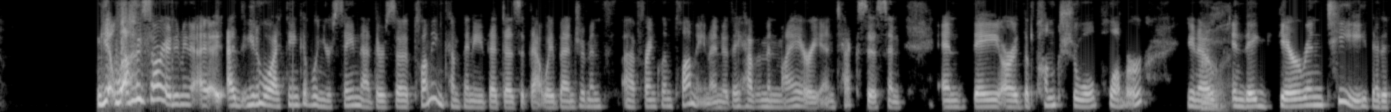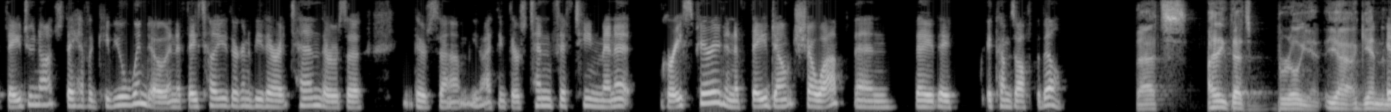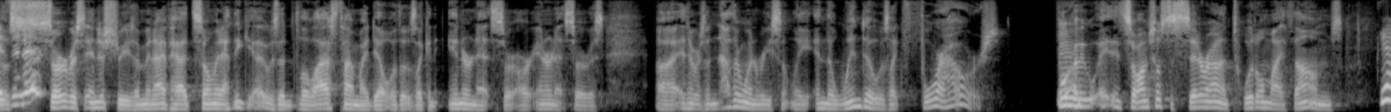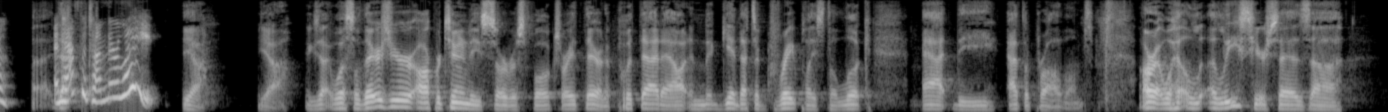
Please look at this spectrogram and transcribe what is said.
Yeah, well, I'm sorry. I didn't mean, I, I, you know I think of when you're saying that? There's a plumbing company that does it that way, Benjamin uh, Franklin Plumbing. I know they have them in my area in Texas, and and they are the punctual plumber, you know, Really? and they guarantee that if they do not, they have to give you a window, and if they tell you they're going to be there at 10, there's a, there's um, you know, I think there's 10, 15 minute grace period, and if they don't show up, then they they it comes off the bill. That's I think that's brilliant. Yeah, again, in those it? service industries. I mean, I've had so many. I think it was a, the last time I dealt with it was like an internet ser- our internet service, Uh, and there was another one recently, and the window was like four hours. Four. I mean, so I'm supposed to sit around and twiddle my thumbs. Yeah, uh, and that, half the time they're late. Yeah, yeah, exactly. Well, so there's your opportunity service, folks, right there to put that out. And again, that's a great place to look at the at the problems. All right. Well, Elise here says uh,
